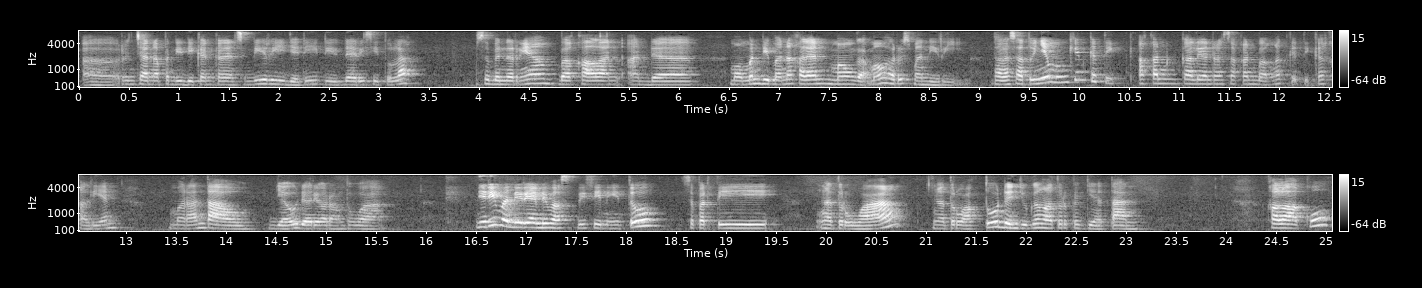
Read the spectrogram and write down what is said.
eh, rencana pendidikan kalian sendiri. Jadi di, dari situlah sebenarnya bakalan ada momen di mana kalian mau nggak mau harus mandiri. Salah satunya mungkin ketik akan kalian rasakan banget ketika kalian merantau jauh dari orang tua. Jadi mandiri yang dimaksud di sini itu seperti ngatur uang, ngatur waktu, dan juga ngatur kegiatan. Kalau aku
